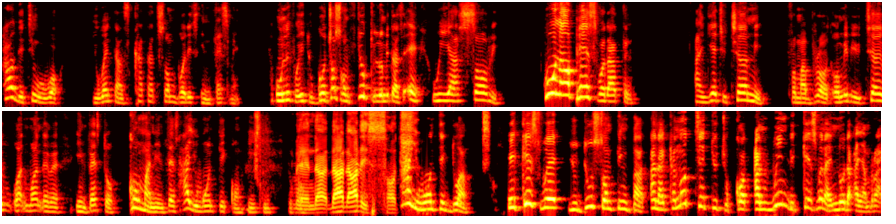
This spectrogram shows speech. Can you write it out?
How the thing will work. You went and scattered somebody's investment, only for you to go just some few kilometers. Hey, we are sorry. Who now pays for that thing? And yet you tell me from abroad, or maybe you tell one, one uh, investor, come and invest. How you want to convince me? to? Man, that that, that is such How you want take do am? A case where you do something bad, and I cannot take you to court and win the case when I know that I am right.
